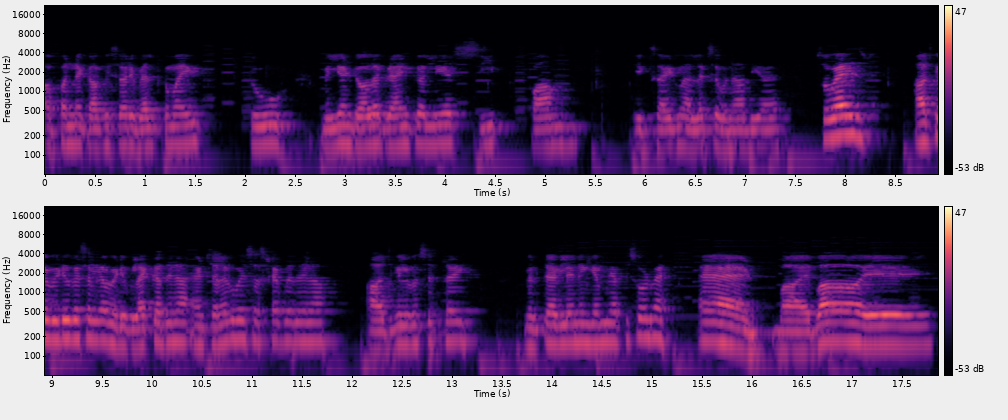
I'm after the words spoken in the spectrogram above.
अपन ने काफ़ी सारी वेल्थ कमाई टू मिलियन डॉलर ग्राइंड कर लिए सीप फार्म एक साइड में अलग से बना दिया है। सो so गाइज़ आज का वीडियो कैसा लगा? वीडियो को लाइक कर देना एंड चैनल को भी सब्सक्राइब कर देना। आज के लिए बस इतना ही। मिलते हैं अगले गेम के एपिसोड में एंड बाय बाय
